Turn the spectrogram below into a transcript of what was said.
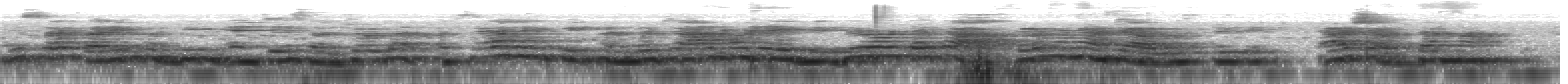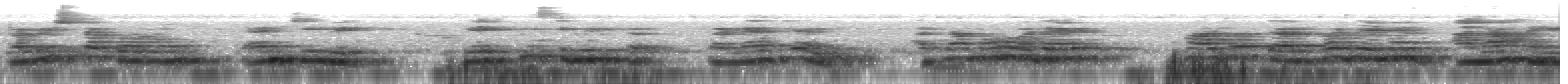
मिस्टर करीमुद्दीन यांचे संशोधन असे आहे की खंड चारमध्ये विद्रोह आक्रमणाच्या अवस्थेत या शब्दांना प्रविष्ट करून त्यांची व्यक्ती सीमित करण्यात यावी. आता महोदय हा जो तर्क देण्यात आला आहे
